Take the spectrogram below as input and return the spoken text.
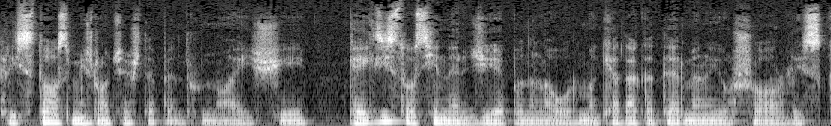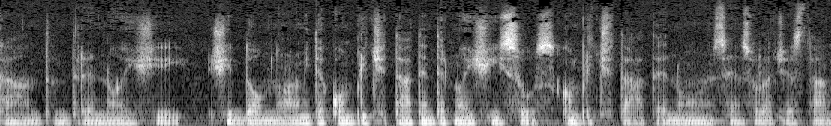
Hristos mijlocește pentru noi și că există o sinergie până la urmă, chiar dacă termenul e ușor, riscant între noi și, și Domnul, o anumită complicitate între noi și Isus, complicitate, nu în sensul acesta al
